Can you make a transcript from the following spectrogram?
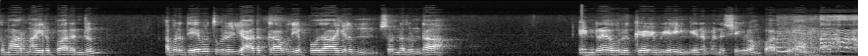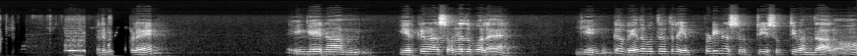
குமாரனாயிருப்பார் என்றும் அப்புறம் தேவதூரில் யாருக்காவது எப்போதாகிலும் சொன்னதுண்டா? என்ற ஒரு கேள்வியை இங்கே நம்ம என்ன செய்கிறோம்? பார்க்கிறோம். இங்கே நாம் ஏற்கனவே நான் சொன்னது போல எங்க வேத புத்தகத்துல எப்படின்னு சுற்றி சுற்றி வந்தாலும்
